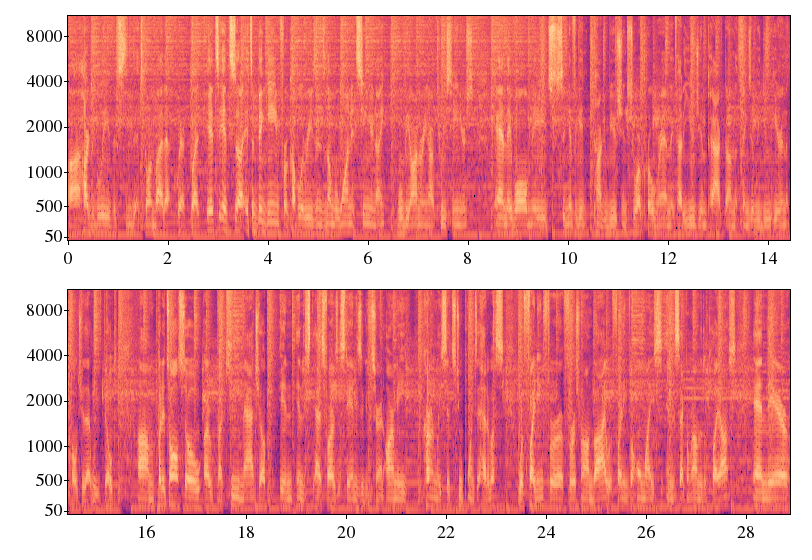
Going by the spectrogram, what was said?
Uh, hard to believe it's it's going by that quick, but it's it's uh, it's a big game for a couple of reasons. Number one, it's senior night. We'll be honoring our three seniors and they've all made significant contributions to our program. They've had a huge impact on the things that we do here and the culture that we've built. Um, but it's also a, a key matchup in, in the, as far as the standings are concerned. Army currently sits two points ahead of us. We're fighting for a first round bye. We're fighting for home ice in the second round of the playoffs. And they're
